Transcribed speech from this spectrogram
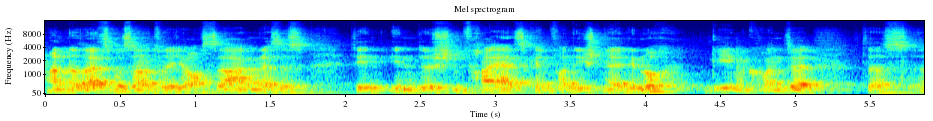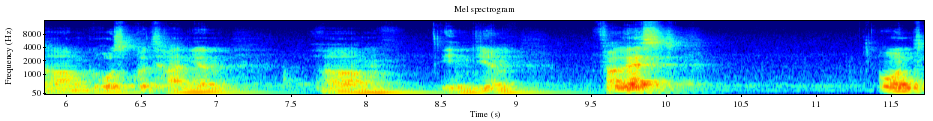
Andererseits muss man natürlich auch sagen, dass es den indischen Freiheitskämpfern nicht schnell genug gehen konnte, dass ähm, Großbritannien ähm, Indien verlässt. Und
